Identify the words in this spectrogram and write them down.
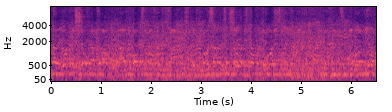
Ja, die Mobs soll das nicht machen. Das kann man nicht. Über 40 geworden.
